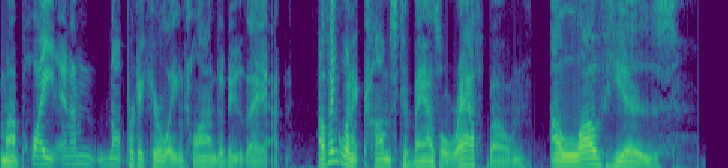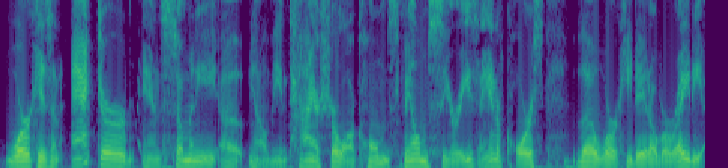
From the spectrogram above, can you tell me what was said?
my plate, and I'm not particularly inclined to do that. I think when it comes to Basil Rathbone, I love his work as an actor and so many, uh, you know, the entire Sherlock Holmes film series, and of course, the work he did over radio.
